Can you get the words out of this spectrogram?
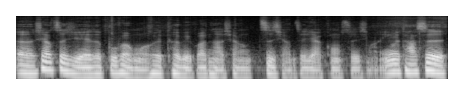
呃，像自协的部分，我会特别观察像志强这家公司，因为它是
